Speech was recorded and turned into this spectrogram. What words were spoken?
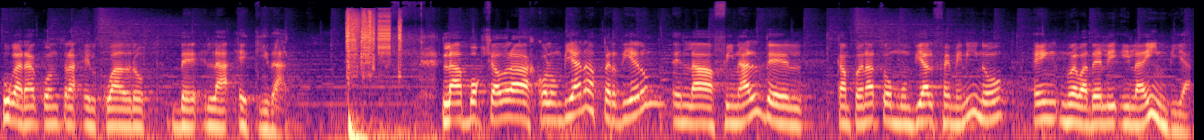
jugará contra el cuadro de la Equidad. Las boxeadoras colombianas perdieron en la final del Campeonato Mundial Femenino en Nueva Delhi y la India.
